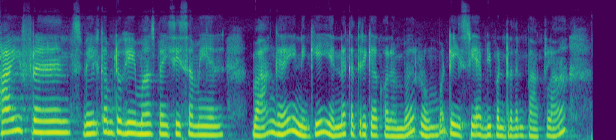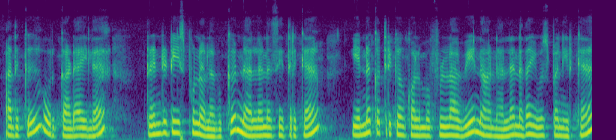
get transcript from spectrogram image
Hi friends welcome to Hema spicy சமையல் வாங்க இன்றைக்கி எண்ணெய் கத்திரிக்காய் குழம்பு? ரொம்ப டேஸ்டியாக எப்படி பண்ணுறதுன்னு பார்க்கலாம். அதுக்கு ஒரு கடாயில் ரெண்டு டீஸ்பூன் அளவுக்கு நல்லெண்ணெய் சேர்த்துருக்கேன். எண்ணெய் கத்திரிக்காய் குழம்பு? ஃபுல்லாகவே நான் நல்லெண்ணெய் தான் யூஸ் பண்ணியிருக்கேன்.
